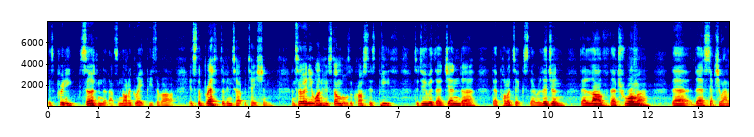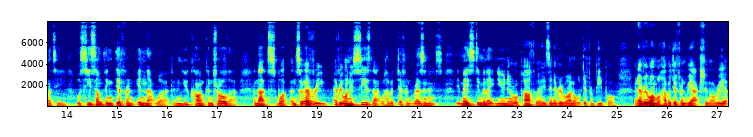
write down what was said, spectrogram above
it's pretty certain that that's not a great piece of art. It's the breadth of interpretation and so anyone who stumbles across this piece to do with their gender, their politics, their religion, their love, their trauma, their, their sexuality will see something different in that work. And you can't control that. And that's what, and so every, everyone who sees that will have a different resonance. It may stimulate new neural pathways in everyone or different people. And everyone will have a different reaction or,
